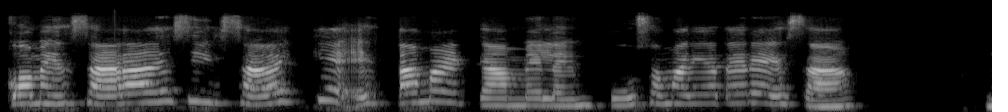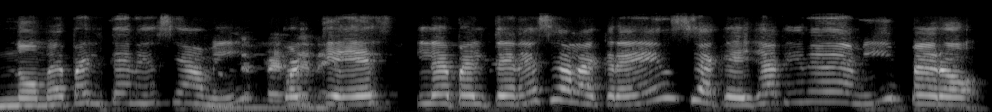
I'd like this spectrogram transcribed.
comenzar a decir, ¿sabes qué? Esta marca me la impuso María Teresa no me pertenece a mí, porque es, le pertenece a la creencia que ella tiene de mí, pero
